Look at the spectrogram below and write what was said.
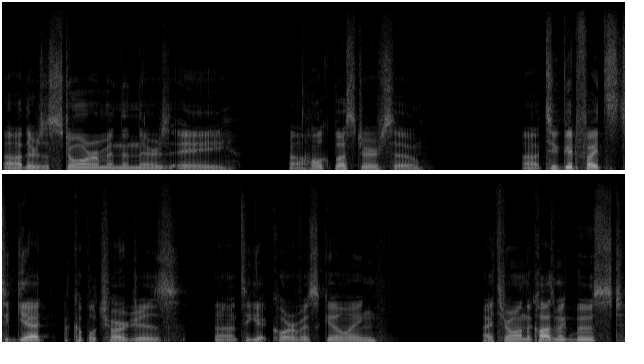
Uh, there's a storm, and then there's a uh, Hulkbuster. So uh, two good fights to get a couple charges uh, to get Corvus going. I throw on the Cosmic Boost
